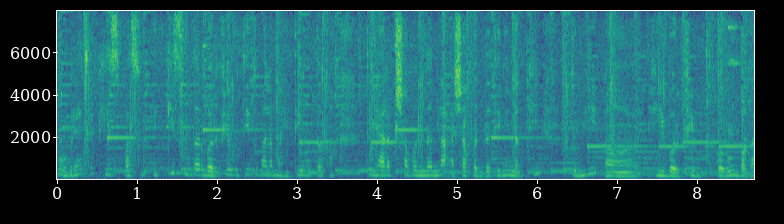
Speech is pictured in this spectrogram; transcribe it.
खोबऱ्याच्या खीसपासून इतकी सुंदर बर्फी होती तुम्हाला माहिती होतं का? तर ह्या रक्षाबंधनला अशा पद्धतीने नक्की तुम्ही ही बर्फी करून बघा.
